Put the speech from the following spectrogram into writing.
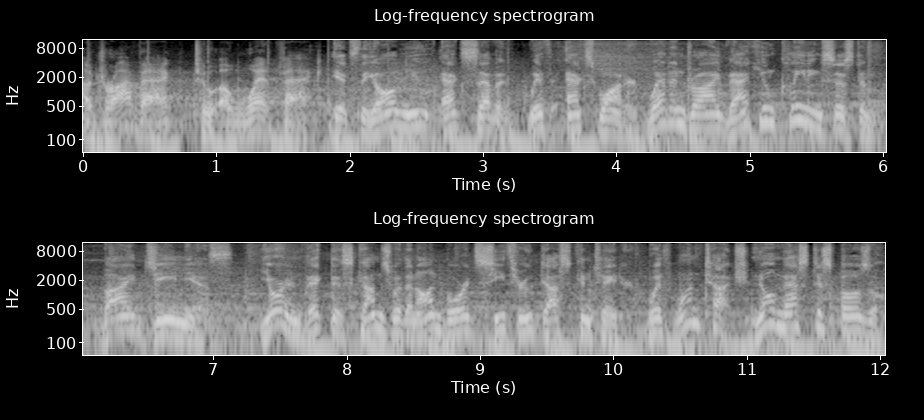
a dry vac to a wet vac. It's the all-new X7 with X-Water wet and dry vacuum cleaning system by Genius. Your Invictus comes with an onboard see-through dust container with one touch, no mess disposal.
